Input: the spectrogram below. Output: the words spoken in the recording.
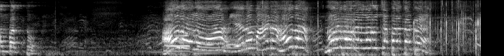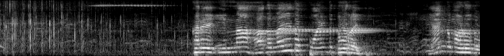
ಒಂಬತ್ತು. ಹೌದೌದು ಏನೋ ಮಾಡ, ಹೌದಾ? ನೋಡಿದವ್ರು ಎಲ್ಲರೂ ಚಪ್ಪಲ ತಟ್ರೆ. ಖರೆ ಇನ್ನ ಹದಿನೈದು ಪಾಯಿಂಟ್ ದೂರ ಐತಿ ಹೆಂಗ್ ಮಾಡೋದು?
